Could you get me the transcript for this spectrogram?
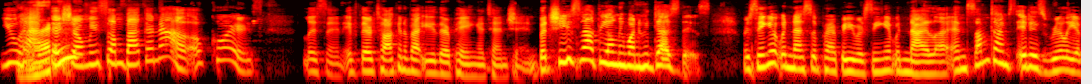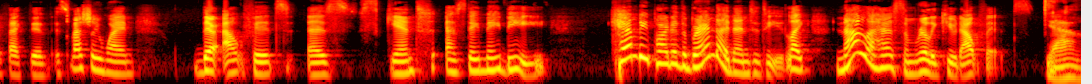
You have Right? to show me some bacchanal, of course. Listen, if they're talking about you, they're paying attention. But she's not the only one who does this. We're seeing it with Nessa Preppy, we're seeing it with Nailah, and sometimes it is really effective, especially when their outfits, as scant as they may be, can be part of the brand identity. Like Nailah has some really cute outfits, Yeah.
